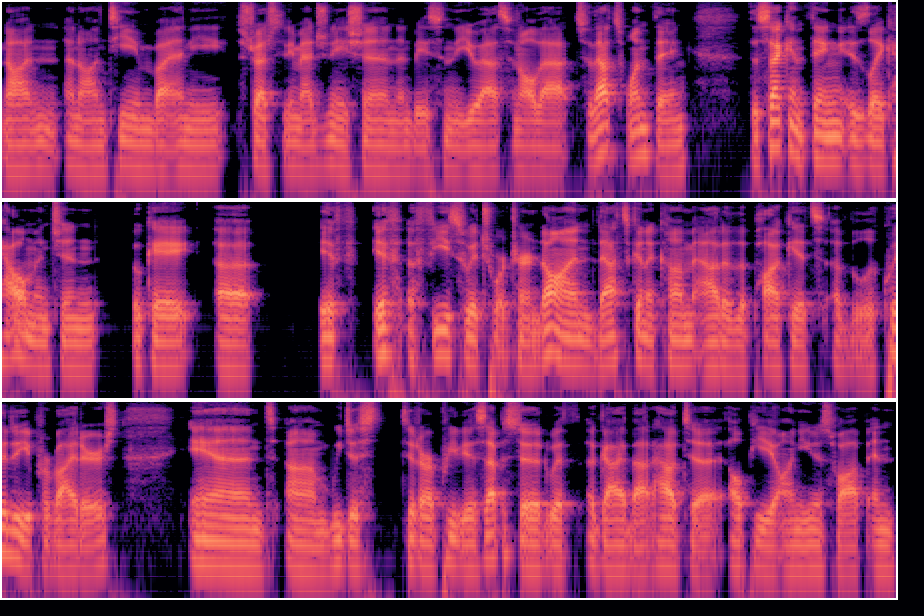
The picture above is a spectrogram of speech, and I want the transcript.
not an, on team by any stretch of the imagination, and based in the U.S. and all that. So that's one thing. The second thing is like Hal mentioned. Okay, uh, if if a fee switch were turned on, that's going to come out of the pockets of the liquidity providers. And um, we just did our previous episode with a guy about how to LP on Uniswap, and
